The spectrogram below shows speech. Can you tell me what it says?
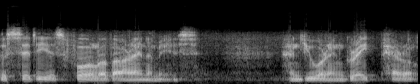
The city is full of our enemies, and you are in great peril.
